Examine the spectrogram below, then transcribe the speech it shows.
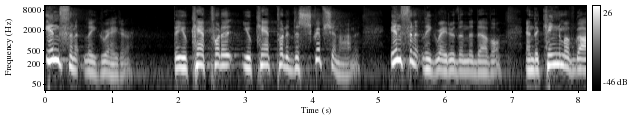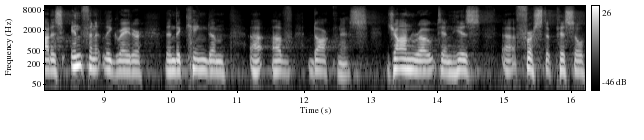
infinitely greater. That you can't put a, you can't put a description on it. Infinitely greater than the devil. And the kingdom of God is infinitely greater than the kingdom uh, of darkness. John wrote in his uh, first epistle,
